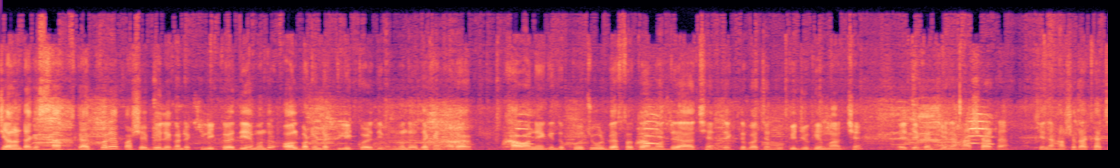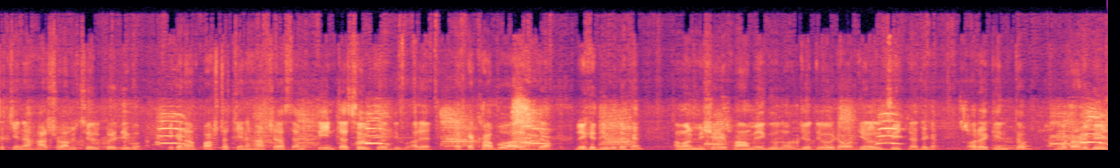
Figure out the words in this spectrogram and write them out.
চ্যানেলটাকে সাবস্ক্রাইব করে পাশে বেল আইকনটা ক্লিক করে দিয়ে বন্ধু, অল বাটনটা ক্লিক করে দিবেন। বন্ধু, দেখেন ওরা খাওয়া নিয়ে কিন্তু প্রচুর ব্যস্ততার মধ্যে আছে। দেখতে পাচ্ছেন উকি ঝুঁকি মারছে। এই দেখেন চীনা হাঁসাটা। চীনা হাঁসাটা খাচ্ছে, চীনা হাঁসও আমি সেল করে দিব। এখানে পাঁচটা চীনা হাঁসা আছে, আমি তিনটা সেল করে দিব। আর, একটা খাব আর একটা রেখে দিব। দেখেন, আমার মিশরি ফার্মিগুলো যদিও ওটা অরিজিনাল বীজ না, দেখেন, ওরা কিন্তু মোটামুটি বেশ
